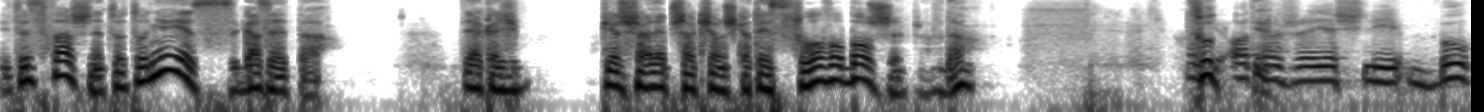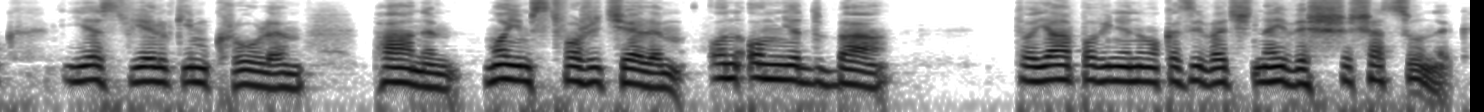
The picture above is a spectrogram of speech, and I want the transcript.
I to jest ważne. To, to nie jest gazeta, to jakaś pierwsza, lepsza książka. To jest Słowo Boże, prawda? Chodzi o to, że jeśli Bóg jest wielkim królem, Panem, moim stworzycielem, On o mnie dba, to ja powinienem okazywać najwyższy szacunek.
